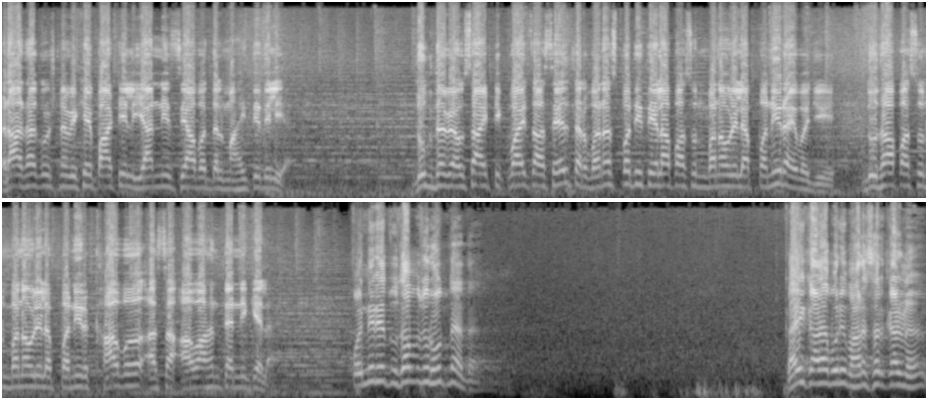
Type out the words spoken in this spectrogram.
राधाकृष्ण विखे पाटील यांनीच याबद्दल माहिती दिली आहे. दुग्ध व्यवसाय टिकवायचा असेल तर वनस्पती तेलापासून बनवलेल्या पनीरऐवजी दुधापासून बनवलेलं पनीर खावं असं आवाहन त्यांनी केलं पनीर हे दुधापासून होत नाही आता. काही काळापूर्वी भारत सरकारनं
